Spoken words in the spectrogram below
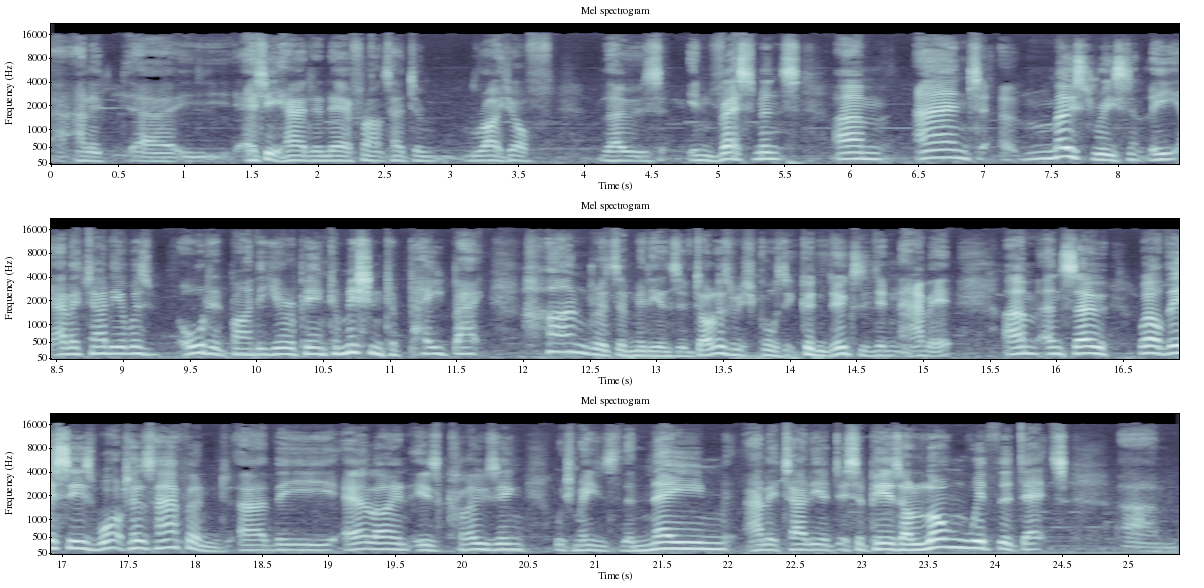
uh, uh, Etihad and Air France had to write off those investments. Um, and uh, most recently, Alitalia was ordered by the European Commission to pay back hundreds of millions of dollars, which of course it couldn't do because it didn't have it. Um, and so, well, this is what has happened. Uh, the airline is closing, which means the name Alitalia disappears along with the debts. Um,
